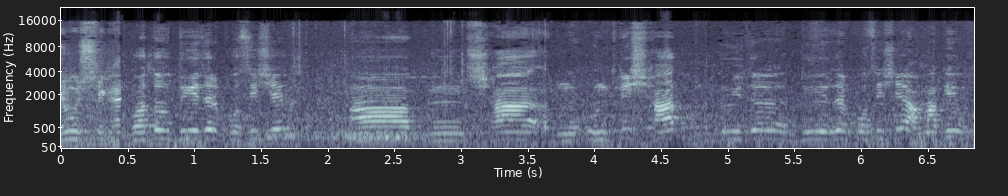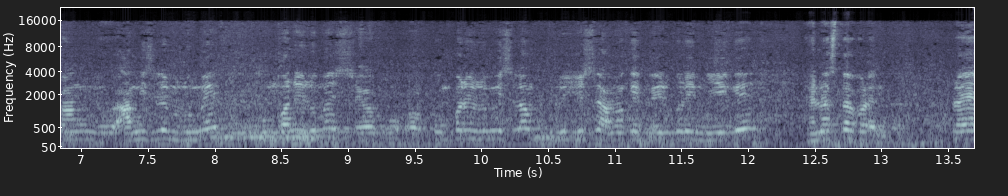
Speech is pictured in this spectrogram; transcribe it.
এবং সেখানে গত দুই হাজার পঁচিশে উনত্রিশ সাত দুই হাজার দুই হাজার পঁচিশে আমাকে ওখান, আমি ছিলাম রুমে কোম্পানির রুমে কোম্পানির রুমে ছিলাম পুলিশ এসে আমাকে বের করে নিয়ে গিয়ে হেনস্থা করেন। প্রায়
